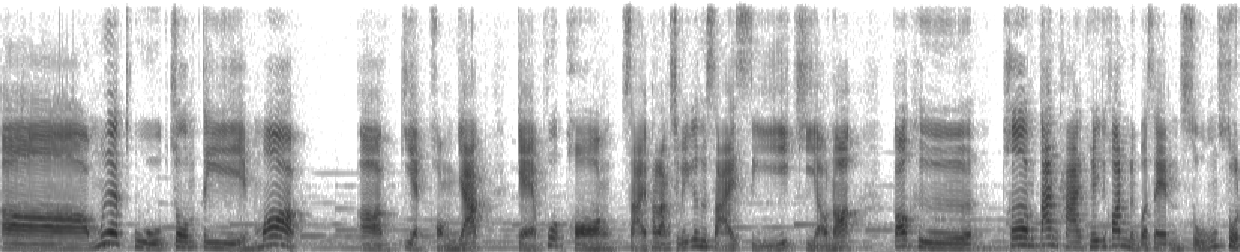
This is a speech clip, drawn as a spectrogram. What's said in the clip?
เอ่อเมื่อถูกโจมตีมอบเอ่อเกียรติของยักษ์แก่พวกพ้องสายพลังชีวิตก็คือสายสีเขียวเนาะก็คือเพิ่มต้านทานคริติคอน1%สูงสุด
